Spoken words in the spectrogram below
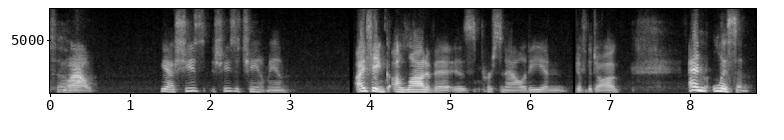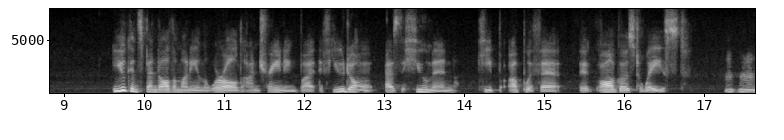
so Wow. yeah, she's she's a champ, man. I think a lot of it is personality and of the dog. And listen, you can spend all the money in the world on training, but if you don't as the human keep up with it, it all goes to waste. hmm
